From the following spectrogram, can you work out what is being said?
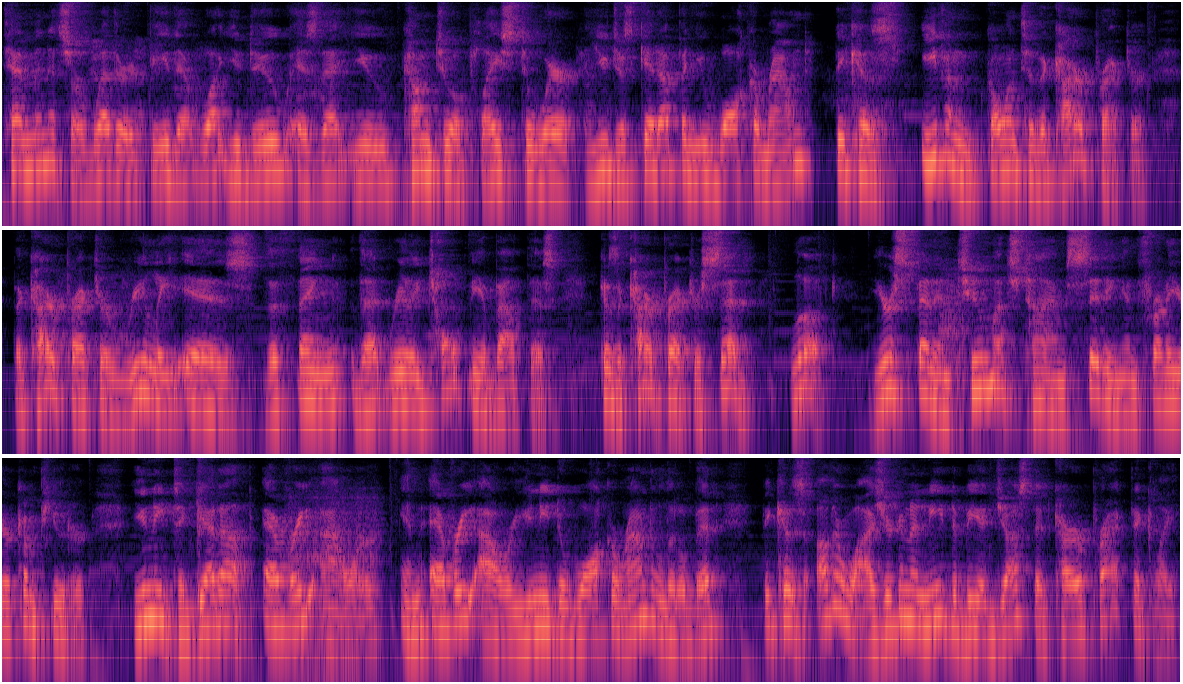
10 minutes or whether it be that what you do is that you come to a place to where you just get up and you walk around. Because even going to the chiropractor the chiropractor really is the thing that really told me about this. Because the chiropractor said look you're spending too much time sitting in front of your computer. You need to get up every hour. In every hour, you need to walk around a little bit because otherwise, you're going to need to be adjusted chiropractically.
